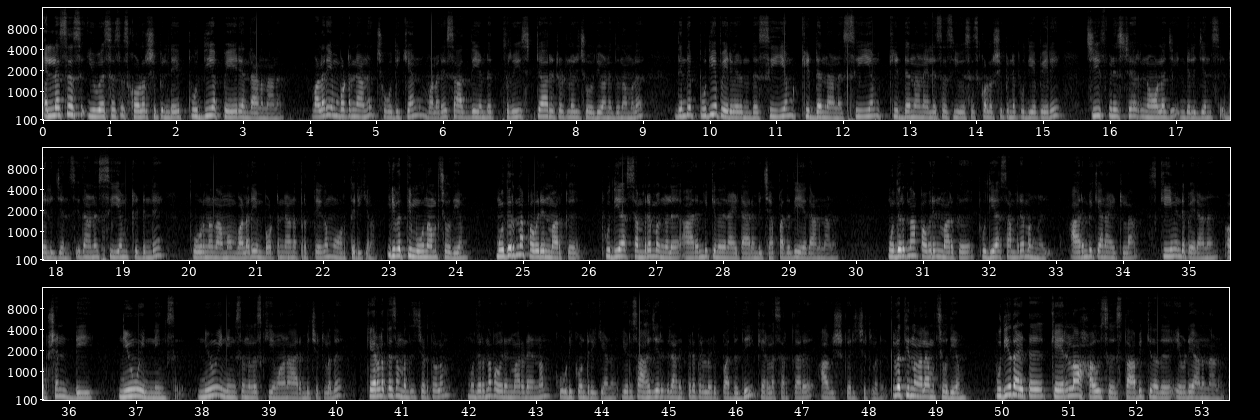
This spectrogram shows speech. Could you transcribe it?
L S S U S S സ്കോളർഷിപ്പിന്റെ പുതിയ പേര് എന്താണെന്നാണ് വളരെ ഇമ്പോർട്ടന്റ് ആണ്. ചോദിക്കാൻ വളരെ സാധ്യതയുണ്ട്. ത്രീ സ്റ്റാർ ഇട്ടിട്ടുള്ളൊരു ചോദ്യമാണിത് നമ്മൾ ഇതിന്റെ പുതിയ പേര് വരുന്നത് സി എം കിഡ് എന്നാണ്. സി എം കിഡ് എന്നാണ് L S S U S S സ്കോളർഷിപ്പിന്റെ പുതിയ പേര്. Chief minister knowledge intelligence intelligence ഇതാണ് സി എം കിഡിന്റെ പൂർണനാമം. വളരെ ഇമ്പോർട്ടന്റ് ആണ്. പ്രത്യേകം ഓർത്തിരിക്കണം. ഇരുപത്തി മൂന്നാമത്തെ ചോദ്യം. മുതിർന്ന പൗരന്മാർക്ക് പുതിയ സംരംഭങ്ങൾ ആരംഭിക്കുന്നതിനായിട്ട് ആരംഭിച്ച പദ്ധതി ഏതാണെന്നാണ്. മുതിർന്ന പൗരന്മാർക്ക് പുതിയ സംരംഭങ്ങൾ ആരംഭിക്കാനായിട്ടുള്ള സ്കീമിന്റെ പേരാണ് option D new innings. New innings എന്നുള്ള സ്കീമാണ് ആരംഭിച്ചിട്ടുള്ളത്. കേരളത്തെ സംബന്ധിച്ചിടത്തോളം മുതിർന്ന പൗരന്മാരുടെ എണ്ണം കൂടിക്കൊണ്ടിരിക്കുകയാണ്. ഈ ഒരു സാഹചര്യത്തിലാണ് ഇത്തരത്തിലുള്ള ഒരു പദ്ധതി കേരള സർക്കാർ ആവിഷ്കരിച്ചിട്ടുള്ളത്. ഇരുപത്തിനാലാമത്തെ ചോദ്യം. പുതിയതായിട്ട് കേരള ഹൗസ് സ്ഥാപിക്കുന്നത് എവിടെയാണെന്നാണ്.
